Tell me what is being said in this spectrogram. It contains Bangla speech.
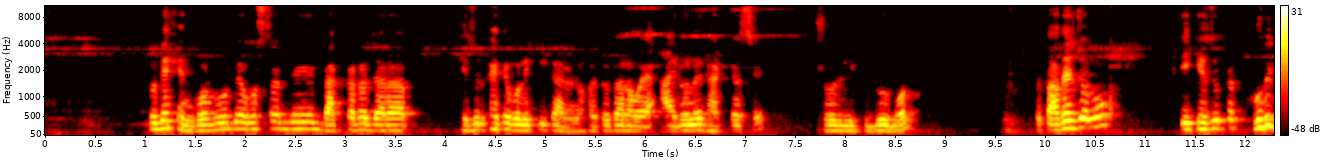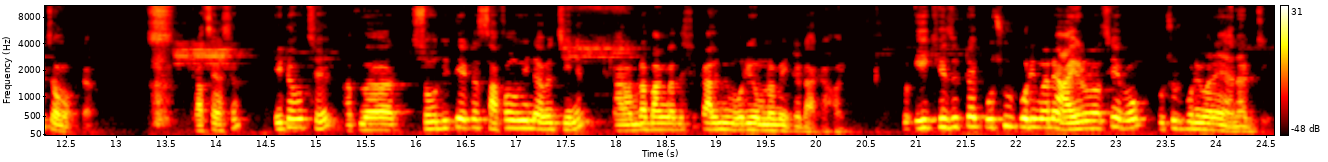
তো দেখেন, গর্ভবতী অবস্থাতে ডাক্তাররা যারা খেজুর খাইতে বলে কি কারণে? হয়তো তারা ওই আয়রনের ঘাটতি আছে, শরীর একটু দুর্বল। তো তাদের জন্য এই খেজুরটা খুবই চমৎকার। কাছে আসেন। এটা হচ্ছে আপনার সৌদিতে এটা সাফাউই নামে চিনে, আর আমরা বাংলাদেশে কালমি মরিয়ম নামে এটা ডাকা হয়। তো এই খেজুরটায় প্রচুর পরিমাণে আয়রন আছে এবং প্রচুর পরিমাণে এনার্জি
